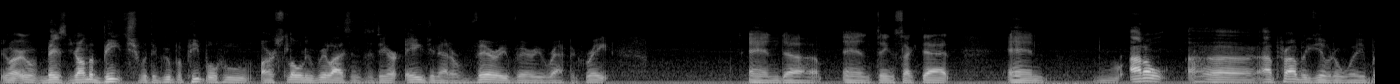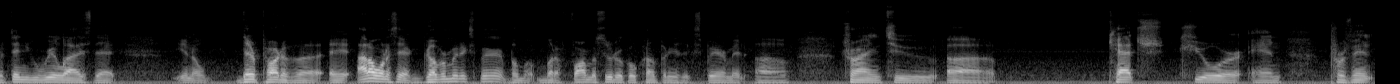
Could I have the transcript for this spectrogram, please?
or basically you're on the beach with a group of people who are slowly realizing that they are aging at a very, very rapid rate and uh, and things like that. And I don't. Uh, I probably give it away, but then you realize that you know they're part of a. a I don't want to say a government experiment, but but a pharmaceutical company's experiment of trying to uh, catch, cure, and prevent.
